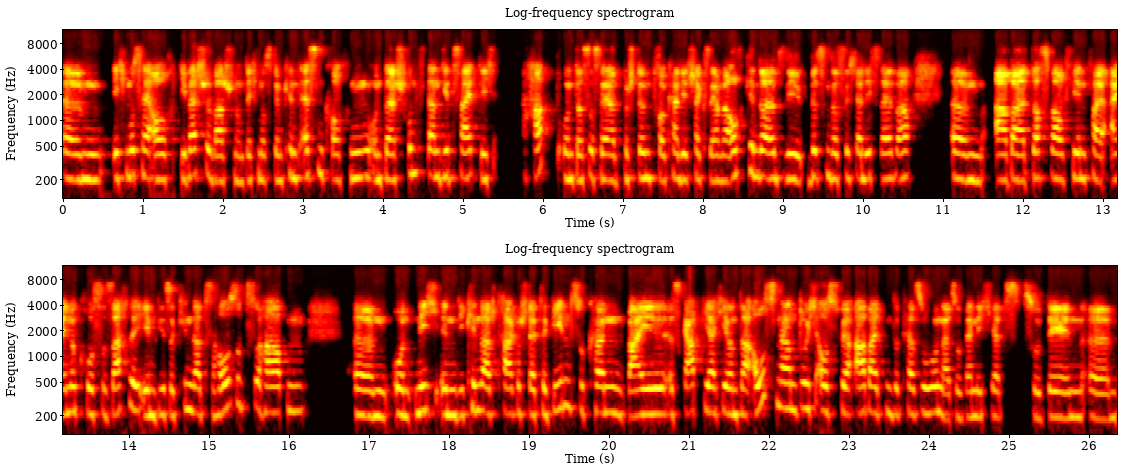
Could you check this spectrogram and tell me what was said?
ähm, ich muss ja auch die Wäsche waschen und ich muss dem Kind Essen kochen. Und da schrumpft dann die Zeit, die ich habe. Und das ist ja bestimmt, Frau Kalitschek, Sie haben ja auch Kinder, Sie wissen das sicherlich selber. Ähm, aber das war auf jeden Fall eine große Sache, eben diese Kinder zu Hause zu haben ähm, und nicht in die Kindertagesstätte gehen zu können, weil es gab ja hier und da Ausnahmen durchaus für arbeitende Personen. Also wenn ich jetzt zu den ähm,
